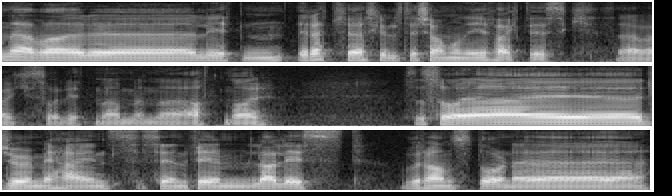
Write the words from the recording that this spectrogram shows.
når jeg var uh, liten Rett før jeg skulle til Chamonix, faktisk. Så jeg var ikke så liten da, men uh, 18 år. Så så jeg uh, Jeremy Hines sin film 'La List', hvor han står ned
